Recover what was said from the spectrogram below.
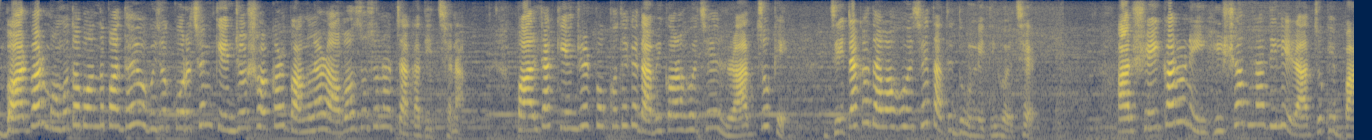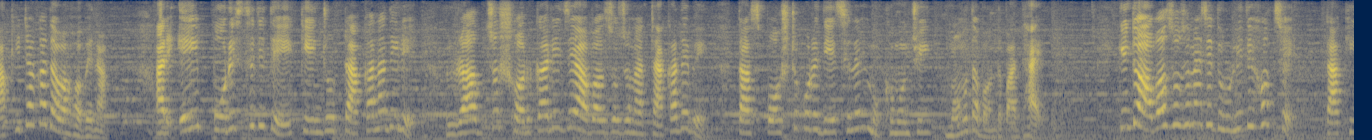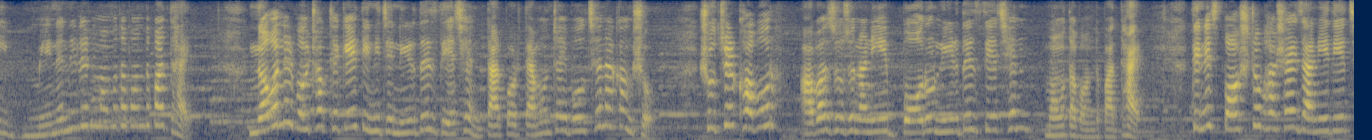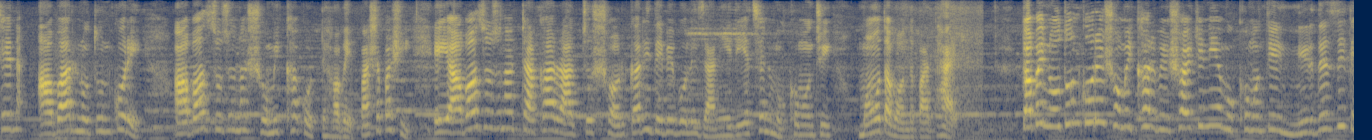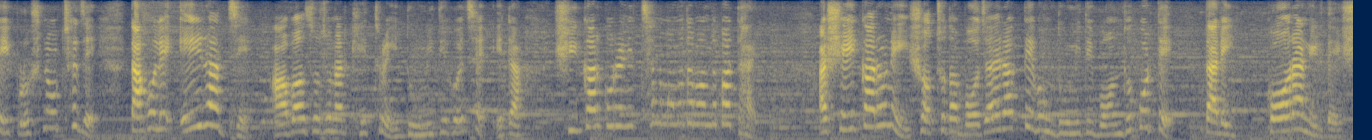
বারবার মমতা বন্দ্যোপাধ্যায় অভিযোগ করেছেন, কেন্দ্রীয় সরকার বাংলার আবাস যোজনার টাকা দিচ্ছে না। পাল্টা কেন্দ্রের পক্ষ থেকে দাবি করা হয়েছে, রাজ্যকে যে টাকা দেওয়া হয়েছে তাতে দুর্নীতি হয়েছে। আর সেই কারণেই হিসাব না দিলে রাজ্যকে বাকি টাকা দেওয়া হবে না। আর এই পরিস্থিতিতে কেন্দ্র টাকা না দিলে রাজ্য সরকারি যে আবাস যোজনার টাকা দেবে, তা স্পষ্ট করে দিয়েছিলেন মুখ্যমন্ত্রী মমতা বন্দ্যোপাধ্যায়। কিন্তু আবাস যোজনায় যে দুর্নীতি হচ্ছে, তা কি মেনে নিলেন মমতা বন্দ্যোপাধ্যায়? নবান্নের বৈঠক থেকে তিনি যে নির্দেশ দিয়েছেন, তারপর তেমনটাই বলছেন একাংশ। সূত্রের খবর, আবাস যোজনা নিয়ে বড় নির্দেশ দিয়েছেন মমতা বন্দ্যোপাধ্যায়। তিনি স্পষ্ট ভাষায় জানিয়ে দিয়েছেন, আবার নতুন করে আবাস যোজনার সমীক্ষা করতে হবে। পাশাপাশি এই আবাস যোজনার টাকা রাজ্য সরকারই দেবে বলে জানিয়ে দিয়েছেন মুখ্যমন্ত্রী মমতা বন্দ্যোপাধ্যায়। তবে নতুন করে সমীক্ষার বিষয়টি নিয়ে মুখ্যমন্ত্রীর নির্দেশ দিতেই প্রশ্ন উঠছে যে, তাহলে এই রাজ্যে আবাস যোজনার ক্ষেত্রে দুর্নীতি হয়েছে, এটা স্বীকার করে নিচ্ছেন মমতা বন্দ্যোপাধ্যায়। আর সেই কারণেই স্বচ্ছতা বজায় রাখতে এবং দুর্নীতি বন্ধ করতে তার এই কড়া নির্দেশ।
